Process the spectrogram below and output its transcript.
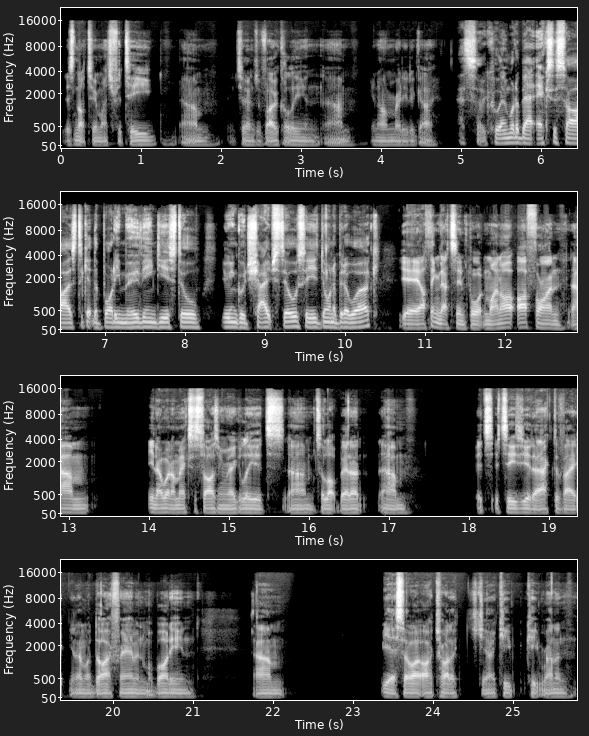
there's not too much fatigue um, in terms of vocally, and um, you know I'm ready to go. That's so cool. And what about exercise to get the body moving? Do you still you're in good shape still? So you're doing a bit of work? Yeah, I think that's an important one. I, I find, um, you know, when I'm exercising regularly, it's um, it's a lot better. Um, it's it's easier to activate, you know, my diaphragm and my body, and um, yeah. So I, I try to, you know, keep keep running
